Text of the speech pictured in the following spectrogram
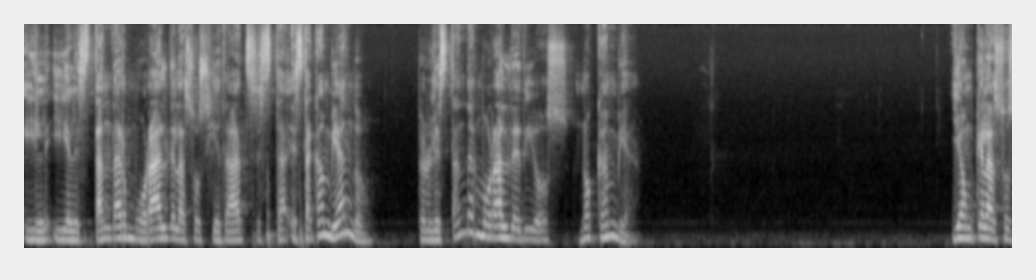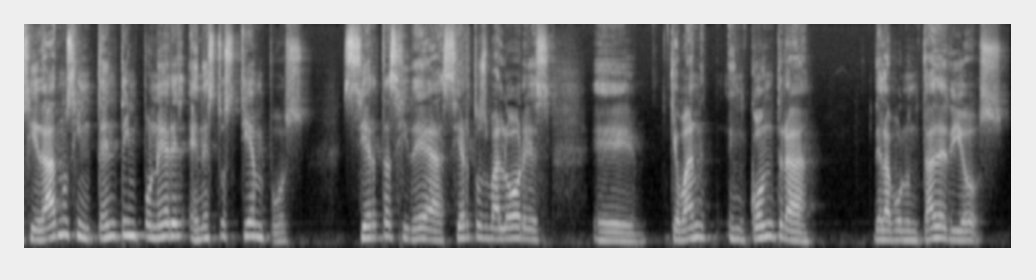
Y, el estándar moral de la sociedad está, está cambiando, pero el estándar moral de Dios no cambia. Y aunque la sociedad nos intente imponer en estos tiempos ciertas ideas, ciertos valores eh, que van en contra de la voluntad de Dios,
